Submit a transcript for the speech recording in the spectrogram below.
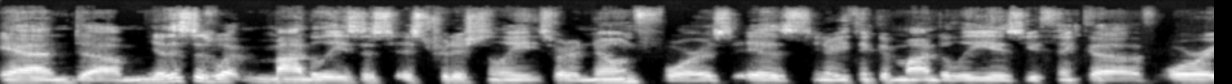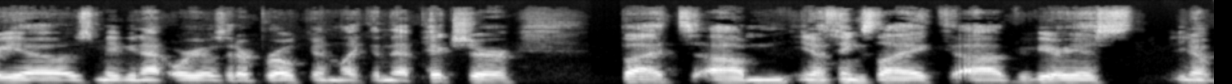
And um, you know, this is what Mondelez is, is, traditionally sort of known for. Is, is you know, you think of Mondelez, you think of Oreos, maybe not Oreos that are broken like in that picture, but um, you know, things like uh, various you know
